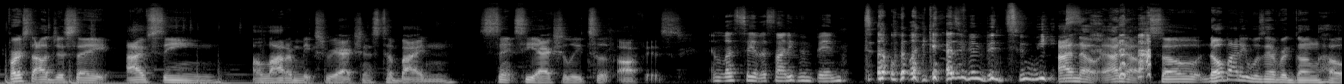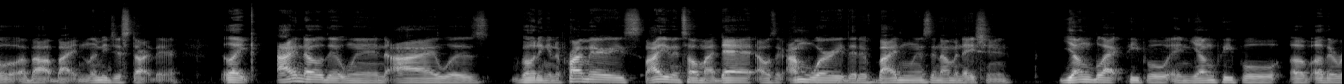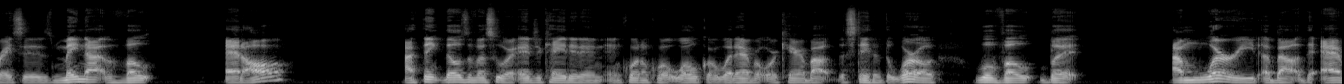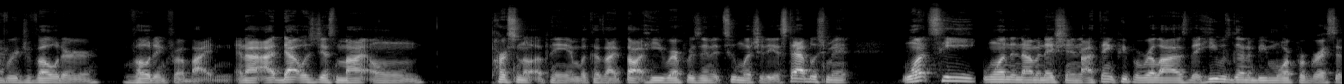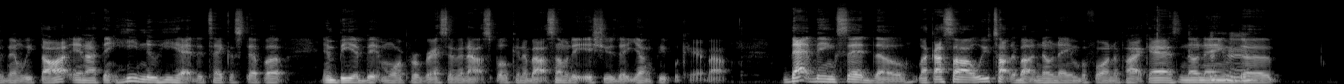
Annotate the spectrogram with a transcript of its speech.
first, I'll just say I've seen a lot of mixed reactions to Biden since he actually took office. And let's say that's not even been like it hasn't even been two weeks. I know, I know. so nobody was ever gung ho about Biden. Let me just start there. Like I know that when I was voting in the primaries, I even told my dad, I was like, I'm worried that if Biden wins the nomination, young black people and young people of other races may not vote at all I think those of us who are educated and, and quote unquote woke or whatever, or care about the state of the world will vote. But I'm worried about the average voter voting for Biden. And I, I that was just my own personal opinion because I thought he represented too much of the establishment. once he won the nomination, I think people realized that he was going to be more progressive than we thought. And I think he knew he had to take a step up and be a bit more progressive and outspoken about some of the issues that young people care about. That being said, though, like I saw, we've talked about Noname before on the podcast. Noname, Mhm. the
